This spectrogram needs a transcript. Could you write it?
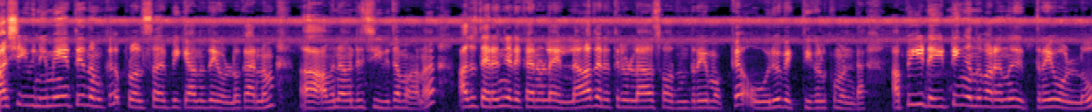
ആശയവിനിമയത്തെ നമുക്ക് പ്രോത്സാഹിപ്പിക്കാവുന്നതേ ഉള്ളൂ. കാരണം അവനവന്റെ ജീവിതമാണ്. അത് തിരഞ്ഞെടുക്കാനുള്ള എല്ലാ തരത്തിലുള്ള സ്വാതന്ത്ര്യവും ഒക്കെ ഓരോ വ്യക്തികൾക്കുമുണ്ട്. അപ്പോൾ ഈ ഡേറ്റിംഗ് എന്ന് പറയുന്നത് ഇത്രയേ ഉള്ളൂ.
